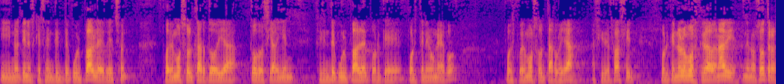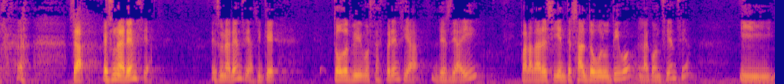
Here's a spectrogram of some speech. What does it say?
y no tienes que sentirte culpable. De hecho, podemos soltar todo ya, todo. Si alguien se siente culpable porque, por tener un ego, pues podemos soltarlo ya, así de fácil, porque no lo hemos creado nadie de nosotros. o sea, es una herencia, es una herencia. Así que todos vivimos esta experiencia desde ahí para dar el siguiente salto evolutivo en la conciencia y,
